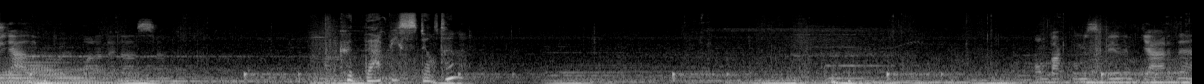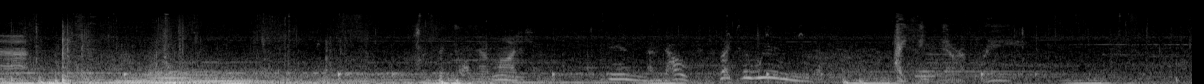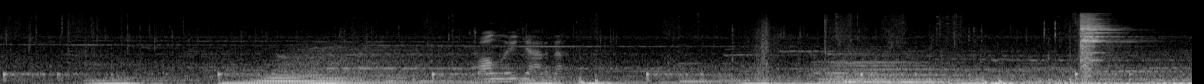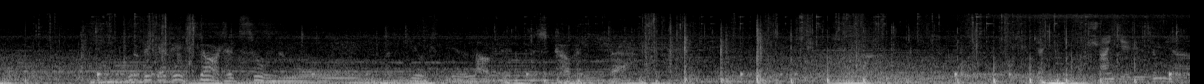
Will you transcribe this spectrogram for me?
Geldi bu bölüm bana nedense. Could that be Stilton? Ama bak bu müzik beni gerdi ha. İn and out like the wind. I think they're afraid. Vallahi gerdi. Getting started soon. You'd love it is coming back. Gerildim ya.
